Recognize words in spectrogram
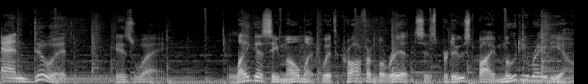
and do it His way. Legacy Moment with Crawford Loritts is produced by Moody Radio.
